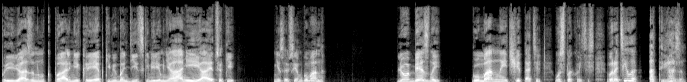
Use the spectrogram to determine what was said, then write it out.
привязанным к пальме крепкими бандитскими ремнями, а это все-таки не совсем гуманно. Любезный, гуманный читатель, успокойтесь, воротила отвязан.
